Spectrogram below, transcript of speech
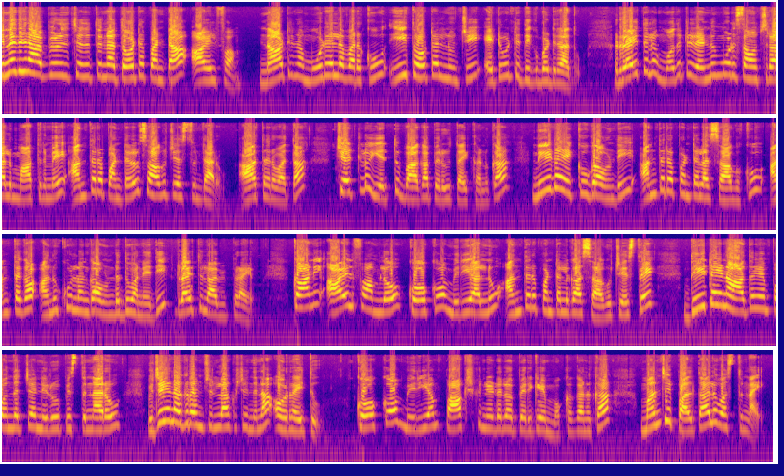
దినదిన అభివృద్ధి చెందుతున్న తోట పంట ఆయిల్ ఫామ్. నాటిన మూడేళ్ళ వరకు ఈ తోటల నుంచి ఎటువంటి దిగుబడి రాదు. రైతులు మొదటి రెండు మూడు సంవత్సరాలు మాత్రమే అంతర పంటలు సాగు చేస్తుంటారు. ఆ తర్వాత చెట్లు ఎత్తు బాగా పెరుగుతాయి కనుక నీడ ఎక్కువగా ఉండి అంతర పంటల సాగుకు అంతగా అనుకూలంగా ఉండదు అనేది రైతుల అభిప్రాయం. కానీ ఆయిల్ ఫామ్లో కోకో మిరియాలను అంతర పంటలుగా సాగు చేస్తే ధీటైన ఆదాయం పొందొచ్చని నిరూపిస్తున్నారు విజయనగరం జిల్లాకు చెందిన ఓ రైతు. కోకో మిరియం పాక్షిక నీడలో పెరిగే మొక్క గనుక మంచి ఫలితాలు వస్తున్నాయి.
